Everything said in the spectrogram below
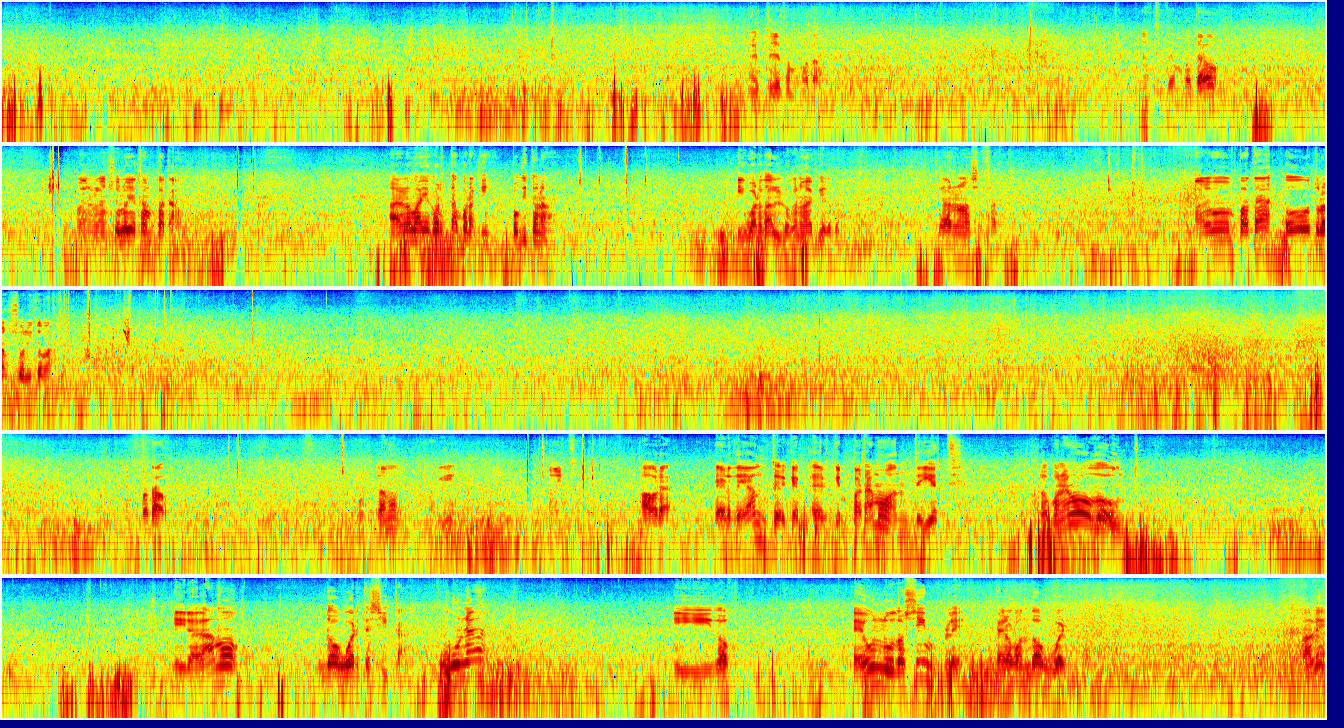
Este ya está empatado. Este está empatado. Bueno, el anzuelo ya está empatado. Ahora lo voy a cortar por aquí, un poquito nada. Y guardarlo, que no se pierda. Que ahora no hace falta. Ahora vamos a empatar otro anzuelito más. Empatado. Cortamos aquí. Ahí está. Ahora, el de antes, el que, empatamos antes y este, lo ponemos los dos juntos. Y le damos dos huertecitas. Una y dos. Es un nudo simple, pero con dos huertas. ¿Vale?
